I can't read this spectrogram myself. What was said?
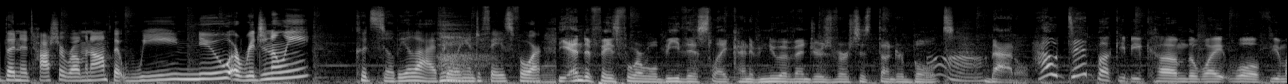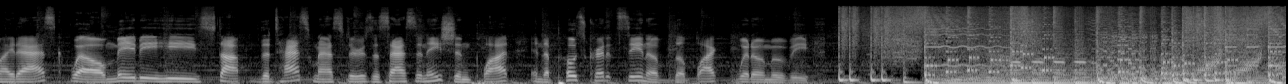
the Natasha Romanoff that we knew originally could still be alive going into phase four. The end of phase four will be this like kind of new Avengers versus Thunderbolts battle. How did Bucky become the White Wolf, you might ask? Well, maybe he stopped the Taskmaster's assassination plot in the post credit scene of the Black Widow movie.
